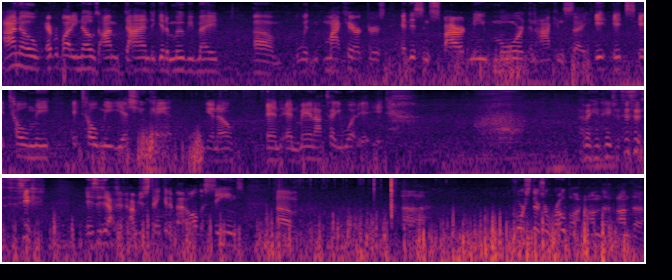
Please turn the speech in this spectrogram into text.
I know everybody knows I'm dying to get a movie made um, with my characters, and this inspired me more than I can say. It, it's it told me it told me yes you can, you know, and and man I tell you what it. it I mean, it's, I'm just thinking about all the scenes. Um, uh, of course, there's a robot on the on the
